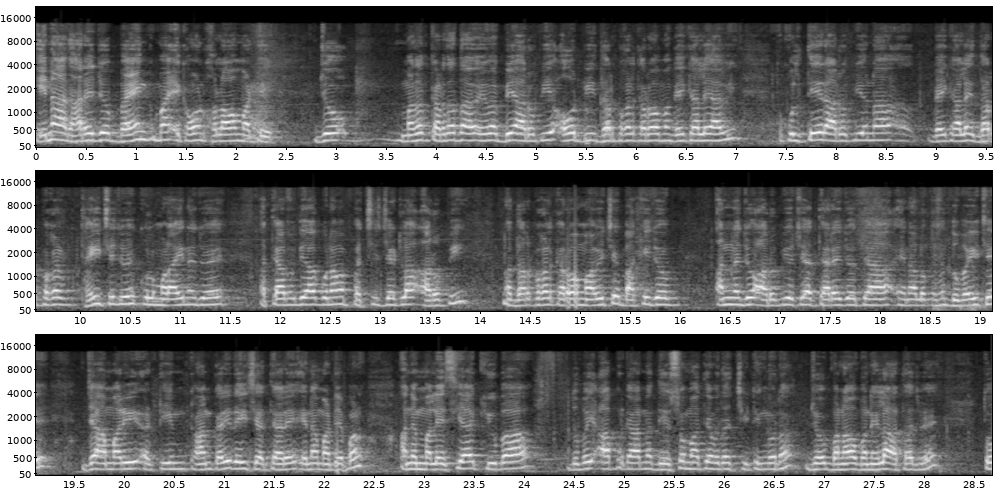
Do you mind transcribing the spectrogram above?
એના આધારે જો બેંકમાં એકાઉન્ટ ખોલાવવા માટે જો મદદ કરતા હતા એવા બે આરોપીઓ ઓર બી ધરપકડ કરવામાં ગઈકાલે આવી. તો કુલ તેર આરોપીઓના ગઈકાલે ધરપકડ થઈ છે જો એ. કુલ મળાઈને જો અત્યાર સુધી આ ગુનામાં પચીસ જેટલા આરોપીના ધરપકડ કરવામાં આવી છે. બાકી જો અન્ય જો આરોપીઓ છે, અત્યારે જો ત્યાં એના લોકેશન દુબઈ છે, જ્યાં અમારી ટીમ કામ કરી રહી છે અત્યારે એના માટે પણ. અને મલેશિયા, ક્યુબા, દુબઈ આ પ્રકારના દેશોમાં ત્યાં બધા ચીટિંગોના જો બનાવ બનેલા હતા જો તો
